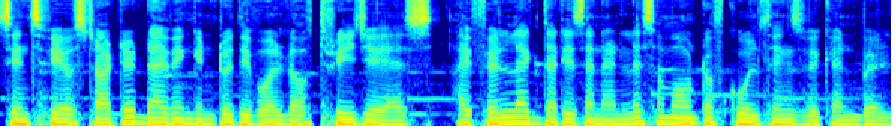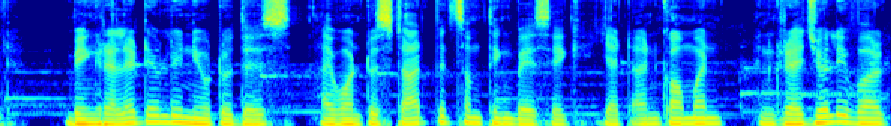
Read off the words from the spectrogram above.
Since we have started diving into the world of Three.js, I feel like there is an endless amount of cool things we can build. Being relatively new to this, I want to start with something basic yet uncommon and gradually work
